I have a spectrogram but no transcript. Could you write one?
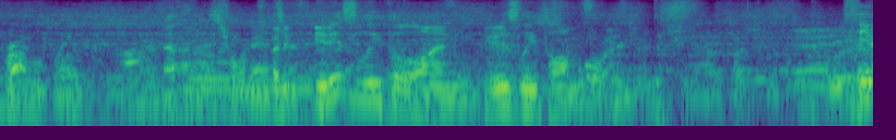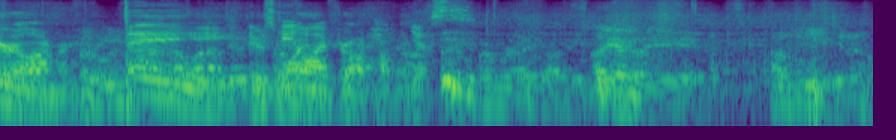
Probably. That's the short But answer. it, it is lethal on. It is lethal on board. Serial armor. Hey, there's Gain a one. life draw card. Yes. Oh yeah, yeah, yeah.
